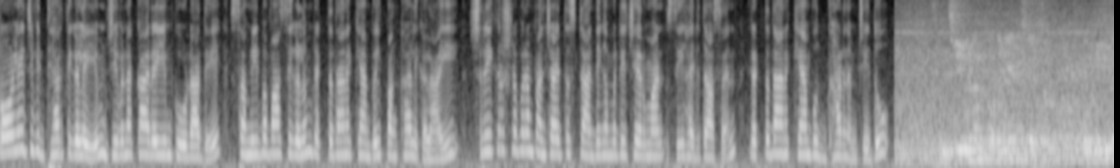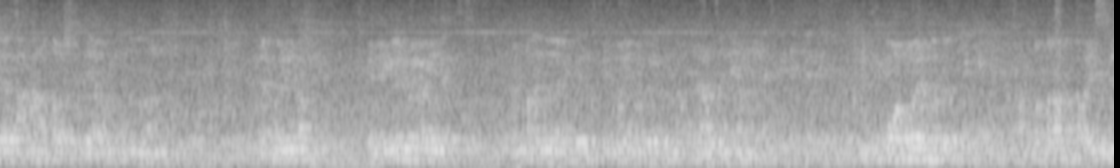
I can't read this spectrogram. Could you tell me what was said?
കോളേജ് വിദ്യാർത്ഥികളെയും ജീവനക്കാരെയും കൂടാതെ സമീപവാസികളും രക്തദാന ക്യാമ്പിൽ പങ്കാളികളായി. Sreekrishnapuram panchayat standing committee chairman C Haridasan രക്തദാന ക്യാമ്പ് ഉദ്ഘാടനം ചെയ്തു. തുടങ്ങിയതിന് ശേഷം ആറാമത്തെ വർഷത്തെ ആകും ഏതെങ്കിലും ഒരു പരിപാടിയിൽ മെമ്പർ എന്ന നിലയ്ക്ക് സ്ഥിരമായി പങ്കെടുക്കുന്ന ഒരാൾ തന്നെയാണ് ഇപ്പോൾ ഓർമ്മ വരുന്നത് പത്തൊമ്പതാമത്തെ വയസ്സിൽ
